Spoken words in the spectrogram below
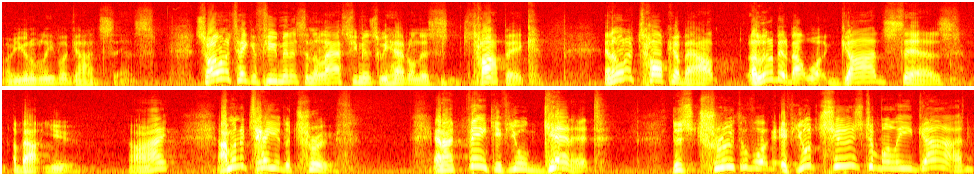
Or are you going to believe what God says? So I want to take a few minutes in the last few minutes we have on this topic and I want to talk about a little bit about what God says about you. All right? I'm going to tell you the truth. And I think if you'll get it, this truth of what, if you'll choose to believe God,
